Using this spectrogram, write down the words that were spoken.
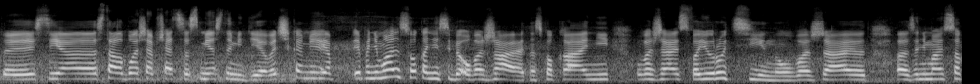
То есть я стала больше общаться с местными девочками. Я, я понимаю, насколько они себя уважают, насколько они уважают свою рутину, уважают, э, занимаются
